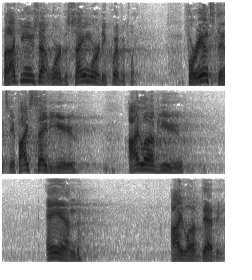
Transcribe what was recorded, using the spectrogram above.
But I can use that word, the same word, equivocally. For instance, if I say to you, I love you and I love Debbie.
